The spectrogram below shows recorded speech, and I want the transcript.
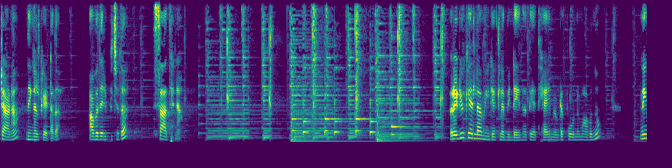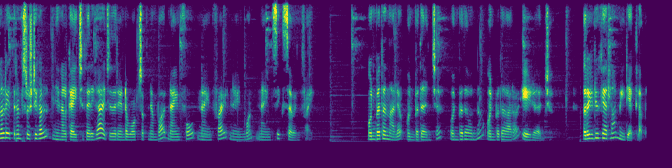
ആക്റ്റാണ് നിങ്ങൾ കേട്ടത്. അവതരിപ്പിച്ചത് സാധന. റേഡിയോ കേരള മീഡിയ ക്ലബിന്റെ ഇന്നത്തെ അധ്യായം ഇവിടെ പൂർണമാകുന്നു. നിങ്ങളുടെ ഇത്തരം സൃഷ്ടികൾ ഞങ്ങൾക്ക് അയച്ചു തരിക. അയച്ചു തരേണ്ട WhatsApp number nine four nine five nine one nine six seven five. ഒൻപത് നാല് ഒൻപത് അഞ്ച് ഒൻപത് ഒന്ന് ഒൻപത് ആറ് ഏഴ് അഞ്ച്. റേഡിയോ കേരള മീഡിയ ക്ലബ്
